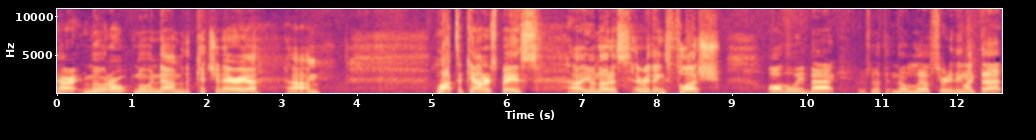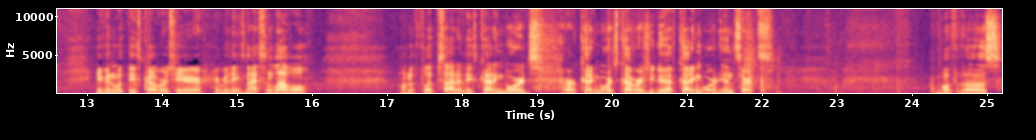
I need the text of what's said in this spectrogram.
All right, moving, our, moving down to the kitchen area. Um, lots of counter space. Uh, you'll notice everything's flush all the way back. There's nothing, no lifts or anything like that. Even with these covers here, everything's nice and level. On the flip side of these cutting boards, or cutting boards covers, you do have cutting board inserts on both of those.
